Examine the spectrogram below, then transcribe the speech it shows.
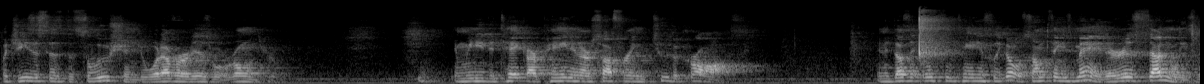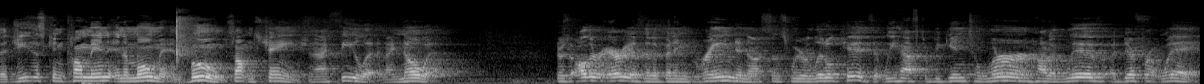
But Jesus is the solution to whatever it is we're going through. And we need to take our pain and our suffering to the cross. And it doesn't instantaneously go. Some things may. There is suddenly that Jesus can come in in a moment and boom, something's changed. And I feel it and I know it. There's other areas that have been ingrained in us since we were little kids that we have to begin to learn how to live a different way.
